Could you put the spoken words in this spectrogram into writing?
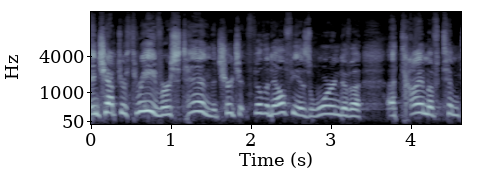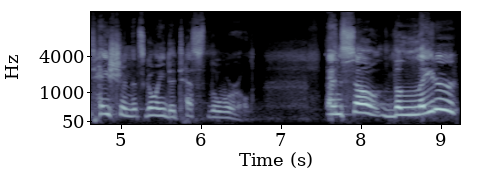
In chapter 3, verse 10, the church at Philadelphia is warned of a, a time of temptation that's going to test the world. And so the later,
